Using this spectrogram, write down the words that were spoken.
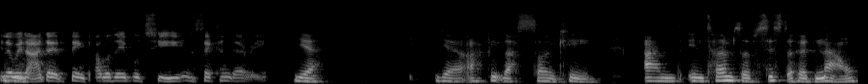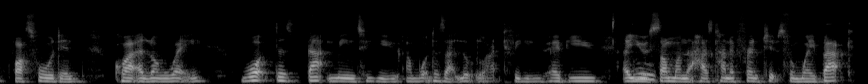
in a mm-hmm. way that I don't think I was able to in secondary. Yeah. Yeah, I think that's so key. And in terms of sisterhood now, fast forwarding quite a long way, what does that mean to you and what does that look like for you? Have you are you Ooh. someone that has kind of friendships from way back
